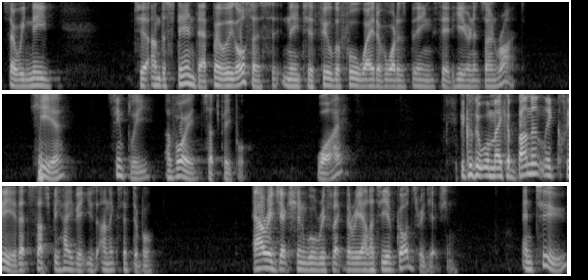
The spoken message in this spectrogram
So we need to understand that, but we also need to feel the full weight of what is being said here in its own right. Here, simply avoid such people. Why? Because it will make abundantly clear that such behaviour is unacceptable. Our rejection will reflect the reality of God's rejection. And two,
